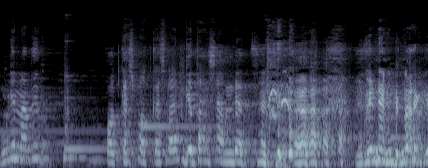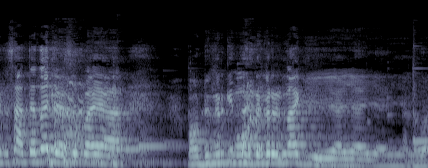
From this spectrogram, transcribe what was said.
Mungkin nanti podcast-podcast lain kita sandet saja mungkin yang dengar kita santet aja supaya mau denger kita. mau dengerin lagi. Ya ya ya ya kalau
